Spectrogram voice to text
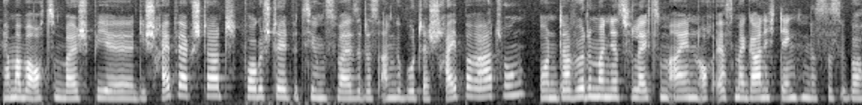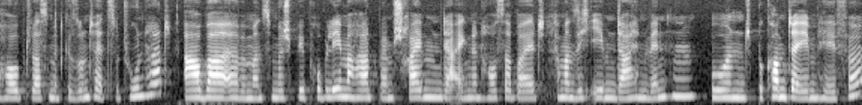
Wir haben aber auch zum Beispiel die Schreibwerkstatt vorgestellt, beziehungsweise das Angebot der Schreibberatung. Und da würde man jetzt vielleicht zum einen auch erstmal gar nicht denken, dass das überhaupt was mit Gesundheit zu tun hat. Aber äh, wenn man zum Beispiel Probleme hat beim Schreiben der eigenen Hausarbeit, kann man sich eben dahin wenden und bekommt da eben Hilfe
